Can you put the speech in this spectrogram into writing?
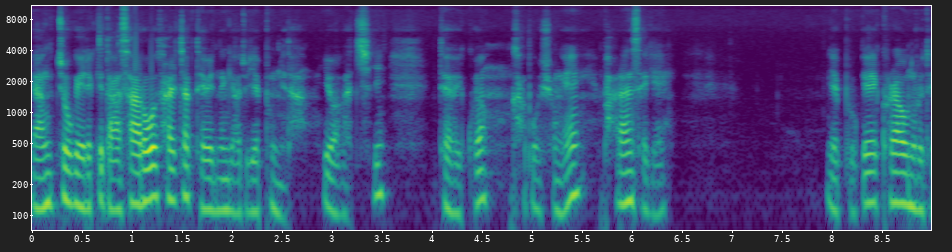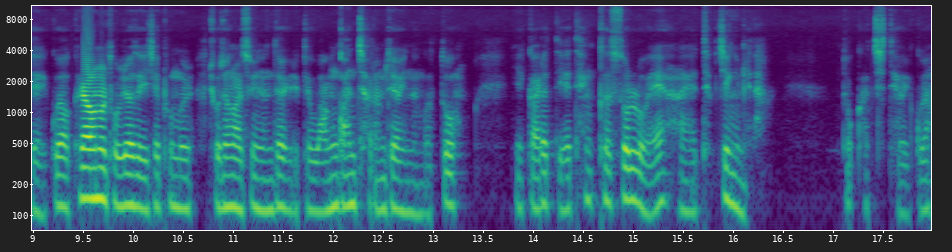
양쪽에 이렇게 나사로 살짝 되어 있는 게 아주 예쁩니다. 이와 같이 되어 있고요. 가보숑에 파란색에 예쁘게 크라운으로 되어 있고요. 크라운을 돌려서 이 제품을 조정할 수 있는데 이렇게 왕관처럼 되어 있는 것도 이 까르띠의 탱크 솔로의 하나의 특징입니다. 똑같이 되어 있고요.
